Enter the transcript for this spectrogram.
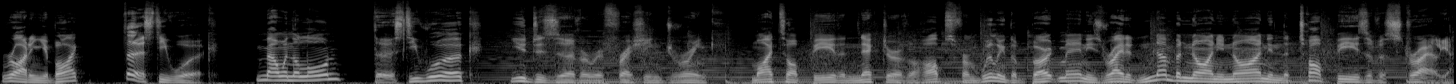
Riding your bike? Thirsty work. Mowing the lawn? Thirsty work. You deserve a refreshing drink. My top beer, the Nectar of the Hops from Willie the Boatman, is rated number 99 in the top beers of Australia.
